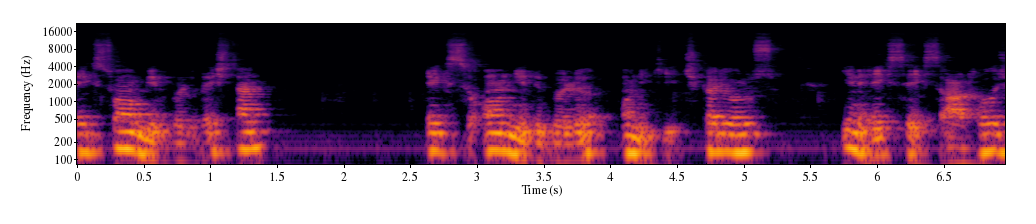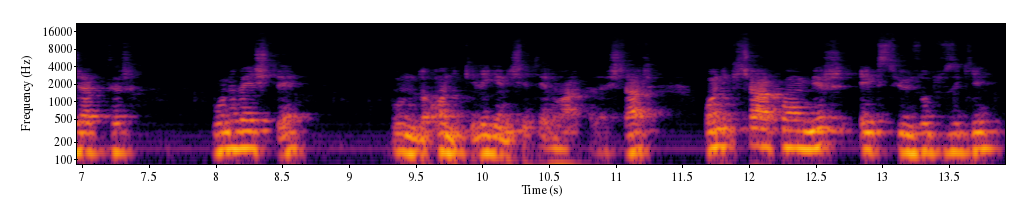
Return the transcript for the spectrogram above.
Eksi 11 bölü 5'ten eksi 17 bölü 12'yi çıkarıyoruz. Yine eksi eksi artı olacaktır. Bunu 5'te bunu da 12 ile genişletelim arkadaşlar. 12 çarpı 11 eksi 132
